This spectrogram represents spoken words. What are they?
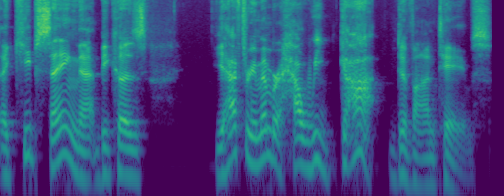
I keep saying that because you have to remember how we got Devon Toews.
